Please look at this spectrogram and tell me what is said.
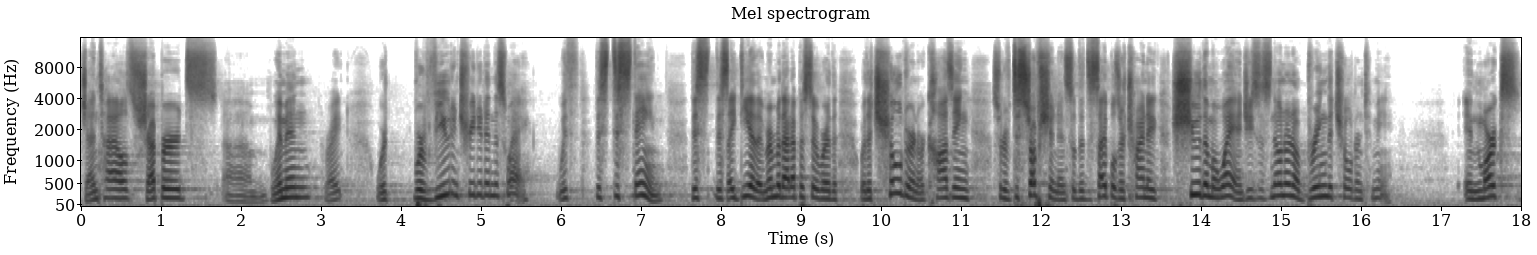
Gentiles, shepherds, um, women, right? We're, we're viewed and treated in this way with this disdain, this, this idea that remember that episode where the, where the children are causing sort of disruption, and so the disciples are trying to shoo them away. And Jesus says, No, no, no, bring the children to me. In Mark's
